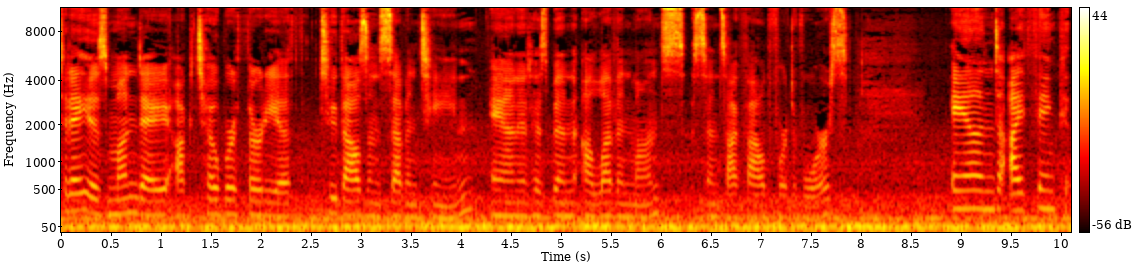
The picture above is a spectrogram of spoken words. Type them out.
Today is Monday, October 30th, 2017, and it has been 11 months since I filed for divorce. And I think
